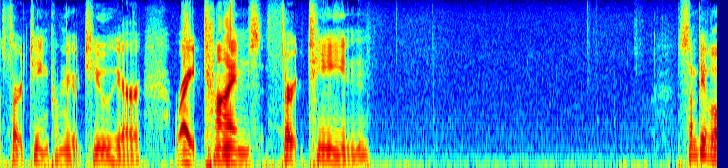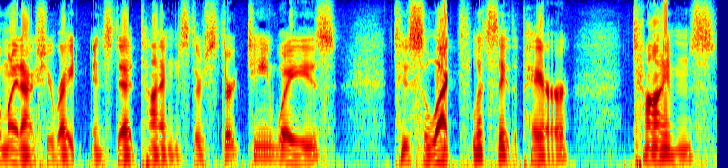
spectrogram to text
13 permute 2 here, write times 13 some people might actually write instead times, there's 13 ways to select, let's say, the pair, times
